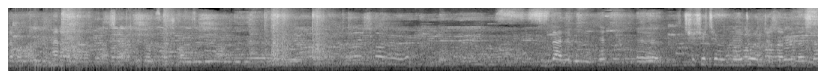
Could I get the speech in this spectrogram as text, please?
merhaba. Merhaba arkadaşlar. Videomuza hoş. Sizlerle birlikte e, şişe çevirmeci oynayacağız arkadaşlar.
